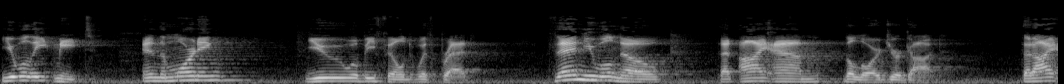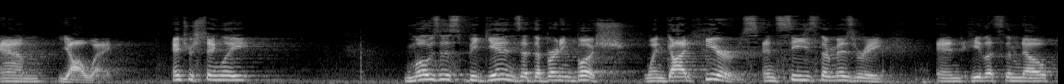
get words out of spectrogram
you will eat meat. In the morning, you will be filled with bread. Then you will know that I am the Lord your God, that I am Yahweh. Interestingly, Moses begins at the burning bush when God hears and sees their misery and he lets them know,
